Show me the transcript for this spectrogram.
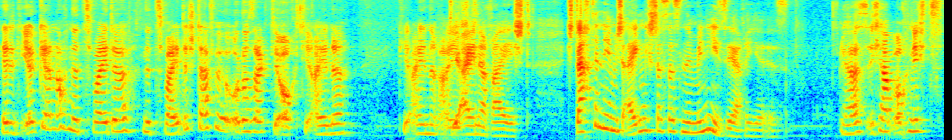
hättet ihr gerne noch eine zweite, eine zweite Staffel oder sagt ihr auch, die eine, die eine reicht? Die eine reicht. Ich dachte nämlich eigentlich, dass das eine Miniserie ist. Ja, ich habe auch nichts,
